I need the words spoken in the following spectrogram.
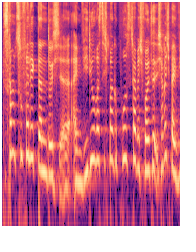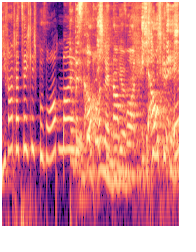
Das kam zufällig dann durch äh, ein Video, was ich mal gepostet habe. Ich wollte, ich habe mich bei Viva tatsächlich beworben mal. Du bist auch nicht genommen worden. Ich, ich auch nicht. nicht.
